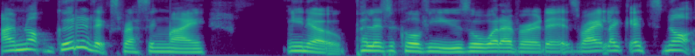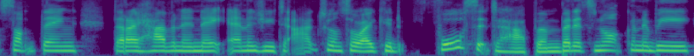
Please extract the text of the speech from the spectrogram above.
I'm not good at expressing my, you know, political views or whatever it is, right? Like it's not something that I have an innate energy to act on. So I could force it to happen, but it's not going to be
